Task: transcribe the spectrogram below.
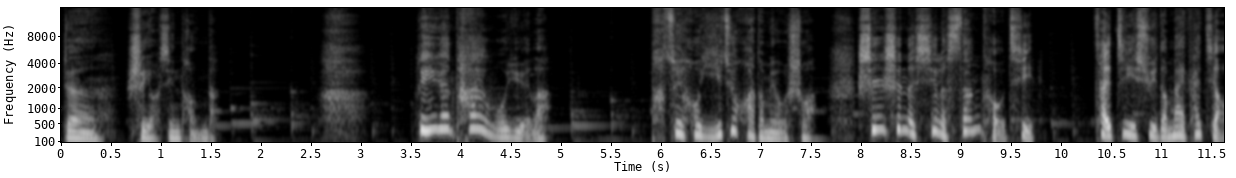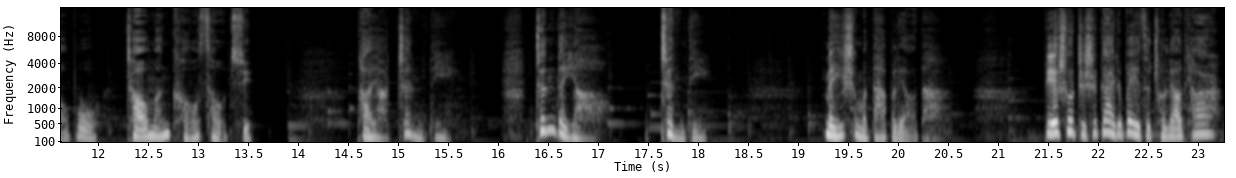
朕是要心疼的。”林渊太无语了。他最后一句话都没有说，深深的吸了三口气，才继续的迈开脚步朝门口走去。他要镇定，真的要镇定。没什么大不了的，别说只是盖着被子纯聊天，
